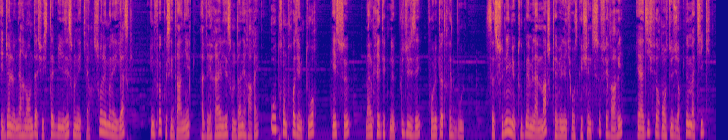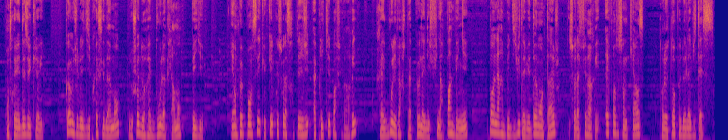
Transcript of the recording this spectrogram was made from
eh bien le néerlandais a su stabiliser son écart sur le monégasque une fois que ces derniers avaient réalisé son dernier arrêt au 33e tour, et ce, malgré des pneus plus usés pour le pilote Red Bull. Ça souligne tout de même la marche qu'avait l'équipe autrichienne ce Ferrari et la différence d'usure pneumatique entre les deux écuries. Comme je l'ai dit précédemment, le choix de Red Bull a clairement payé. et on peut penser que quelle que soit la stratégie appliquée par Ferrari, Red Bull et Verstappen allaient finir par gagner, tant l'RB18 avait davantage sur la Ferrari F175 dans le temple de la vitesse.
